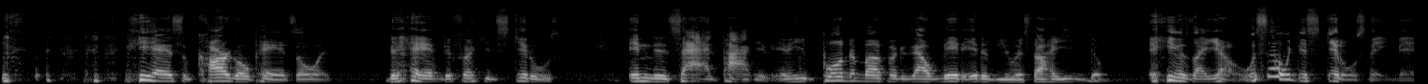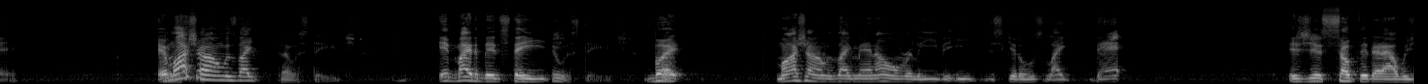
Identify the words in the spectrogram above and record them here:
he had some cargo pants on that had the fucking Skittles in the side pocket. And he pulled the motherfuckers out mid interview and started eating them. And he was like, yo, what's up with this Skittles thing, man? And Marshawn was like, that was staged. it might have been staged. It was staged. But Marshawn was like, man, I don't really even eat the Skittles like that. It's just something that I was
